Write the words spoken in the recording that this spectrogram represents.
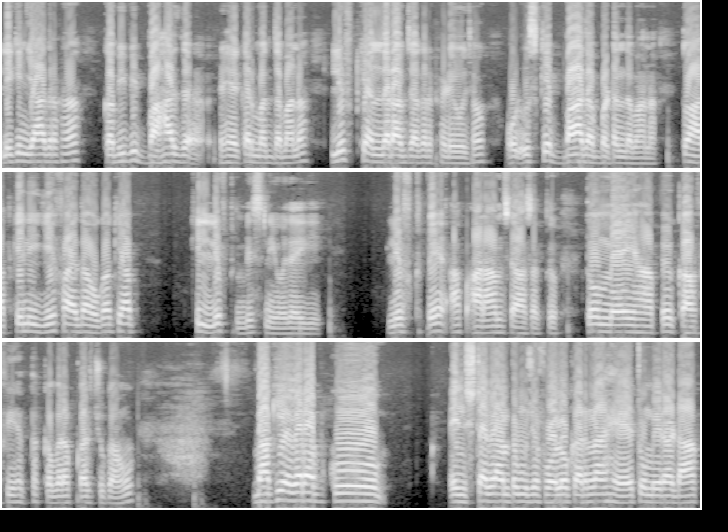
लेकिन याद रखना, कभी भी बाहर रहकर मत दबाना। लिफ्ट के अंदर आप जाकर खड़े हो जाओ और उसके बाद आप बटन दबाना। तो आपके लिए ये फ़ायदा होगा कि आपकी लिफ्ट मिस नहीं हो जाएगी। लिफ्ट पे आप आराम से आ सकते हो। तो मैं यहाँ पे काफ़ी हद तक कवर अप कर चुका हूँ। बाकी अगर आपको इंस्टाग्राम पे मुझे फॉलो करना है तो मेरा डाक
